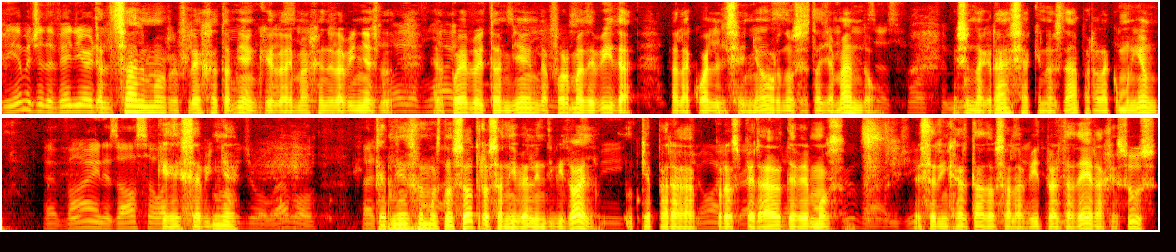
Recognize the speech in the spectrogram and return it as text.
El salmo refleja también que la imagen de la viña es el pueblo y también la forma de vida a la cual el Señor nos está llamando. Es una gracia que nos da para la comunión, que esa viña también somos nosotros a nivel individual, que para prosperar debemos ser injertados a la vid verdadera, Jesús.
